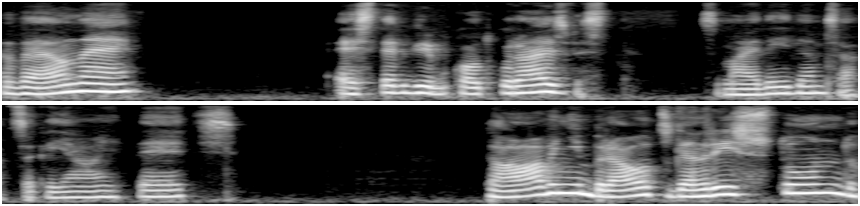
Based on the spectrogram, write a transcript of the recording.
Vēl nē, es tevi gribu kaut kur aizvest, smaidīdams atsaka Jāņa tētis. Tā viņi brauc gandrīz stundu,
